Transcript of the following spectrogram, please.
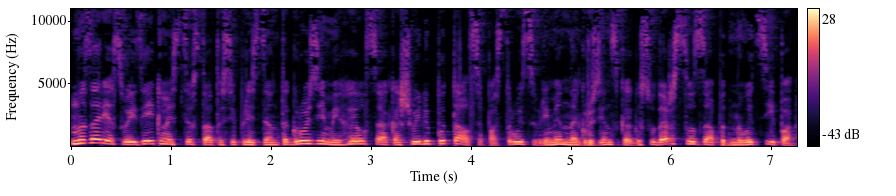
На заре своей деятельности в статусе президента Грузии Михаил Саакашвили пытался построить современное грузинское государство западного типа,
